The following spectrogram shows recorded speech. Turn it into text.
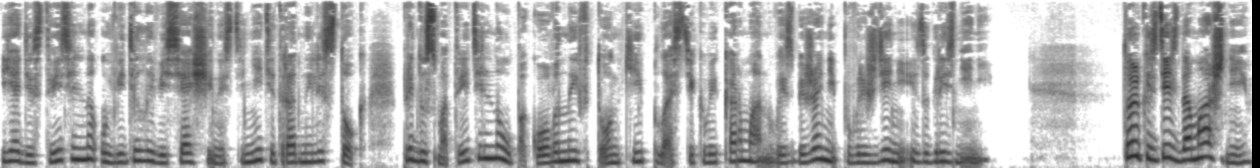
я действительно увидела висящий на стене тетрадный листок, предусмотрительно упакованный в тонкий пластиковый карман во избежание повреждений и загрязнений. Только здесь домашний,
